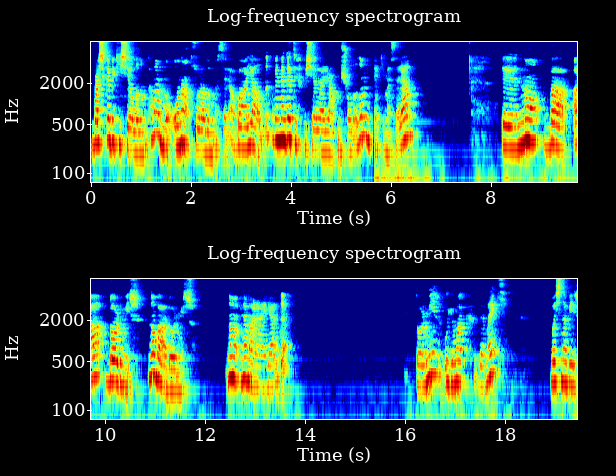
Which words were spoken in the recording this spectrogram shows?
başka bir kişi alalım tamam mı? Ona soralım mesela. Ba'yı aldık ve negatif bir şeyler yapmış olalım. Peki mesela e, no va a dormir. No va a dormir. No, ne manaya geldi? Dormir uyumak demek. Başına bir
